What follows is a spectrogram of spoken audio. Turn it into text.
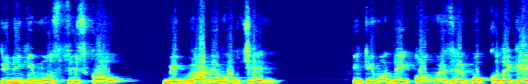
তিনি কি মস্তিষ্ক বিভ্রাটে ভুগছেন? ইতিমধ্যেই কংগ্রেসের পক্ষ থেকে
